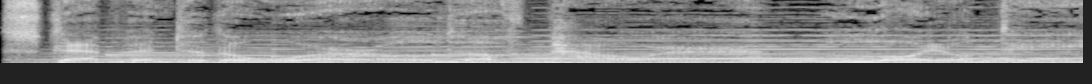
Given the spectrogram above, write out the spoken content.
Step into the world of power, loyalty, and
